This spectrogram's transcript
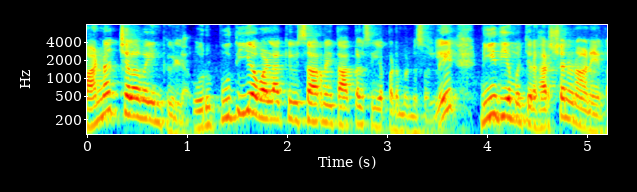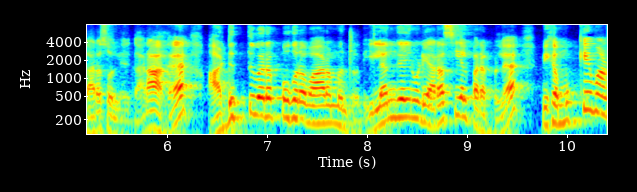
பணச்செலவையின் கீழே ஒரு புதிய வழக்கு விசாரணை தாக்கல் செய்யப்படும் என்று சொல்லி நீதியமைச்சர் ஹர்ஷன நாணயக்கார சொல்லியிருக்கார். ஆக அடுத்து வரப்போகிற வாரம் என்றது இலங்கையினுடைய அரசியல் பரப்பில் மிக முக்கியமான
